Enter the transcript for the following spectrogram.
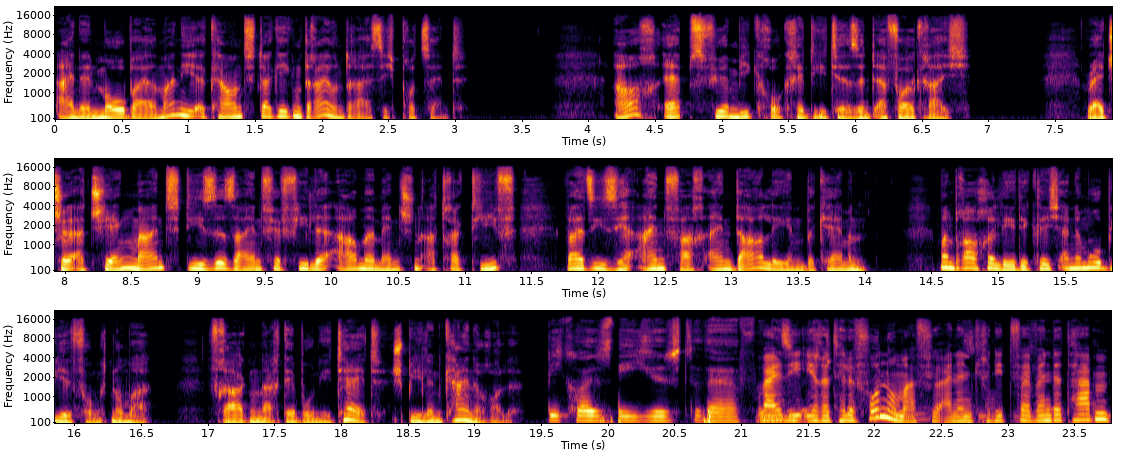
Einen Mobile Money Account dagegen 33 Prozent. Auch Apps für Mikrokredite sind erfolgreich. Rachel Achieng meint, diese seien für viele arme Menschen attraktiv, weil sie sehr einfach ein Darlehen bekämen. Man brauche lediglich eine Mobilfunknummer. Fragen nach der Bonität spielen keine Rolle. Weil sie ihre Telefonnummer für einen Kredit verwendet haben,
